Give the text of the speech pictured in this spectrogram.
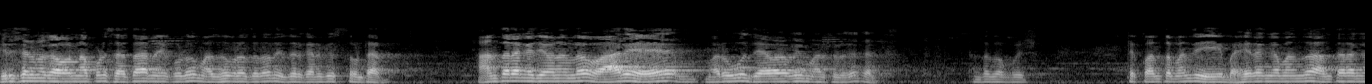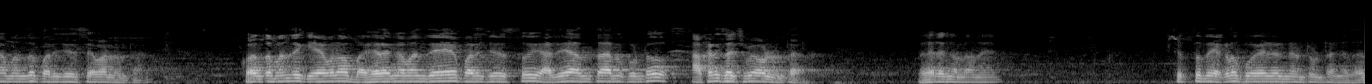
గిరిశర్మగా ఉన్నప్పుడు శతానాయకుడు మధువ్రతుడు అని ఇద్దరు కనిపిస్తూ ఉంటారు. అంతరంగ జీవనంలో వారే మరువు దేవాభి మనుషులుగా కనిపిస్తారు. అంత గొప్ప విషయం. అంటే కొంతమంది బహిరంగమందు అంతరంగమందు పనిచేసేవాళ్ళు ఉంటారు. కొంతమంది కేవలం బహిరంగమందే పనిచేస్తూ అదే అంతా అనుకుంటూ అక్కడే చచ్చిపోయేవాళ్ళు ఉంటారు. బహిరంగంలోనే. చెప్తుంటే ఎక్కడో పోయాడని అంటుంటాం కదా.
